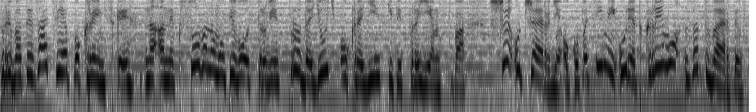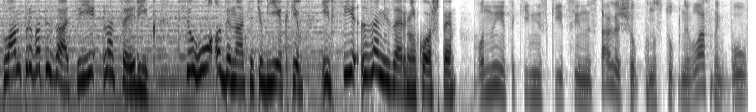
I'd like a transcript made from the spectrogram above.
Приватизація по-кримськи на анексованому півострові продають українські підприємства. Ще у червні окупаційний уряд Криму затвердив план приватизації на цей рік. Всього 11 об'єктів, і всі за мізерні кошти. Вони такі низькі ціни ставлять, щоб наступний власник був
